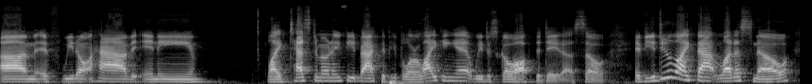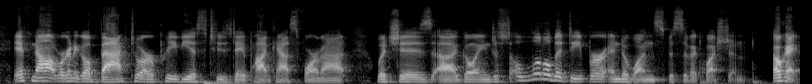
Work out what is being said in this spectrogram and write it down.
Um, if we don't have any like testimony feedback that people are liking it. We just go off the data. So if you do like that, let us know. If not, we're going to go back to our previous Tuesday podcast format, which is uh, going just a little bit deeper into one specific question. Okay,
